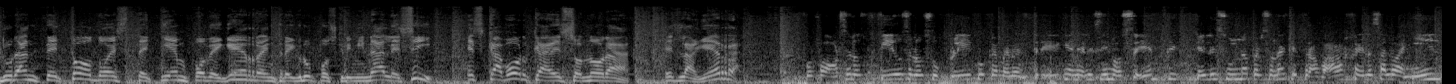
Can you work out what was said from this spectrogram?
durante todo este tiempo de guerra entre grupos criminales. Sí, es Caborca, es Sonora, es la guerra. Por favor, se los pido, se los suplico que me lo entreguen. Él es inocente. Él es una persona que trabaja, él es albañil.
